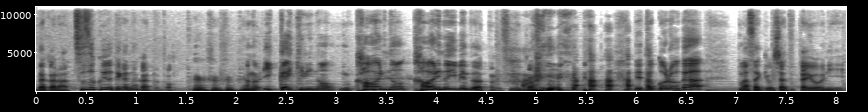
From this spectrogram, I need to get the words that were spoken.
だから続く予定がなかったと。あの1回きりの代わりの代わりのイベントだったんですね。これ。でところが、まあ、さっきおっしゃってたように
